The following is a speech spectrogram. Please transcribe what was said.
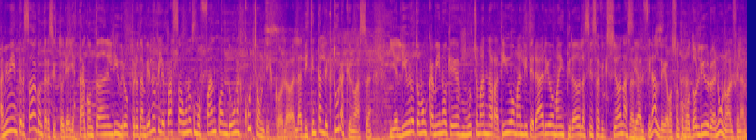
A mí me interesaba contar esa historia, ya está contada en el libro, pero también lo que le pasa a uno como fan cuando uno escucha un disco, la- las distintas lecturas que uno hace. Y el libro toma un camino que es mucho más narrativo, más literario, más inspirado en la ciencia ficción hacia Claro. el final, digamos. Son como dos libros en uno al final.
